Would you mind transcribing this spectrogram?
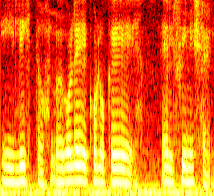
y listo. Luego le coloqué el finish gel.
